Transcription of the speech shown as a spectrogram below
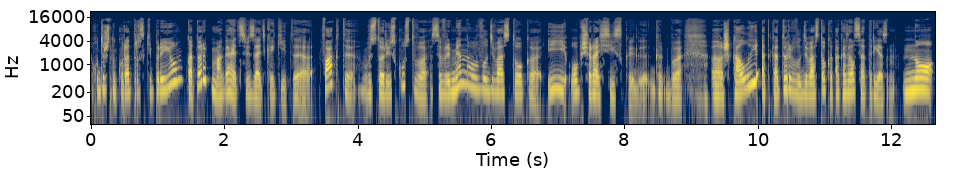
художественно-кураторский прием, который помогает связать какие-то факты в истории искусства современного Владивостока и общероссийского как бы э, шкалы, от которой Владивосток оказался отрезан. Но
